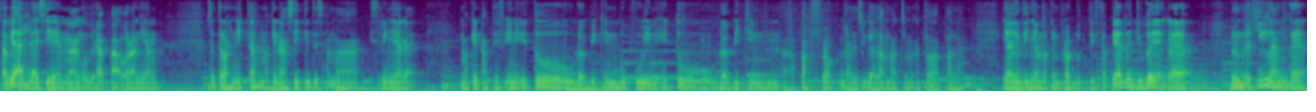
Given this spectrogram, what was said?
tapi ada sih emang beberapa orang yang setelah nikah makin asik gitu sama istrinya kayak makin aktif ini itu udah bikin buku ini itu udah bikin apa vlog dan segala macam atau apalah. Yang intinya makin produktif. Tapi ada juga ya kayak benar-benar hilang kayak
